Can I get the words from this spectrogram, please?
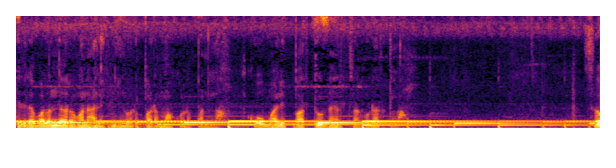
இதில் வளர்ந்து வரவங்க நாளைக்கு நீங்கள் ஒரு படமாக கூட பண்ணலாம். கோமாளி பார்த்து டேரக்டராக கூட இருக்கலாம். ஸோ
